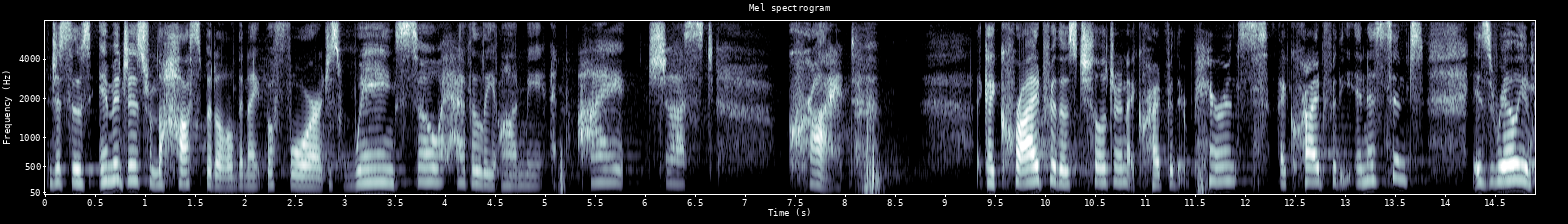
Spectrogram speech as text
And just those images from the hospital the night before just weighing so heavily on me. And I just cried. Like I cried for those children, I cried for their parents, I cried for the innocent Israeli and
